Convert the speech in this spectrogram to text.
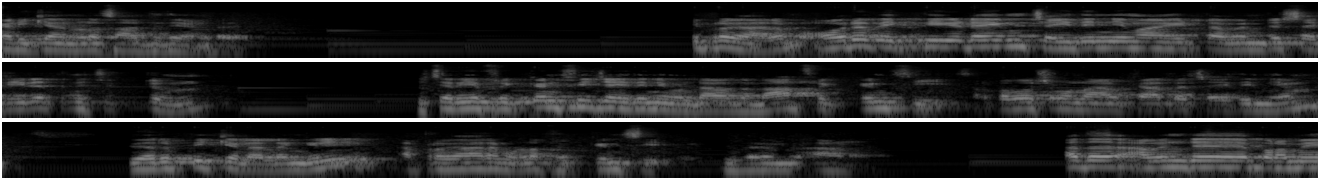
കടിക്കാനുള്ള സാധ്യതയുണ്ട്. ഇപ്രകാരം ഓരോ വ്യക്തിയുടെയും ചൈതന്യമായിട്ട് അവന്റെ ശരീരത്തിന് ചുറ്റും ചെറിയ ഫ്രീക്വൻസി ചൈതന്യം ഉണ്ടാകുന്നുണ്ട് ആ ഫ്രീക്വൻസി സർപ്പദോഷമുള്ള ആൾക്കാരുടെ ചൈതന്യം വെറുപ്പിക്കൽ അല്ലെങ്കിൽ അപ്രകാരമുള്ള ഫ്രീക്വൻസി ആണ്. അത് അവന്റെ പുറമേ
